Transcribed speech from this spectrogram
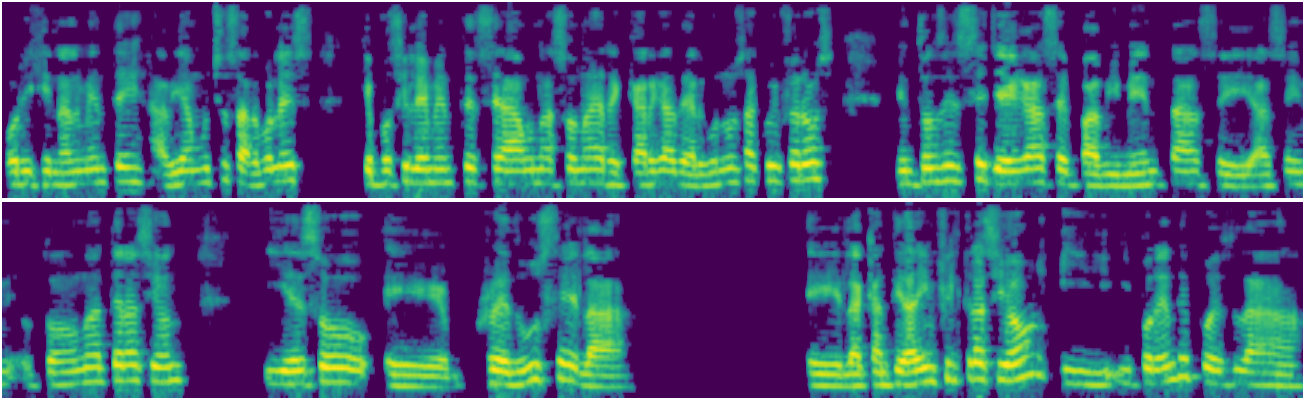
originalmente había muchos árboles, que posiblemente sea una zona de recarga de algunos acuíferos, entonces se llega, se pavimenta, se hace toda una alteración y eso eh, reduce la, eh, la cantidad de infiltración y, y por ende pues la,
